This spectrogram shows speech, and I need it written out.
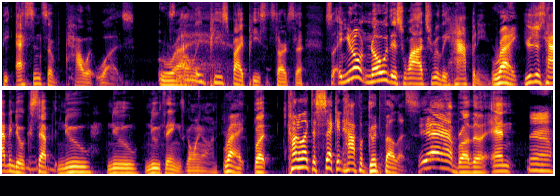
the essence of how it was Slowly, Right. piece by piece, it starts to. So, and you don't know this while it's really happening. Right. You're just having to accept new, new, new things going on. Right. But Kind of like the second half of Goodfellas. yeah, brother, and Yeah,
